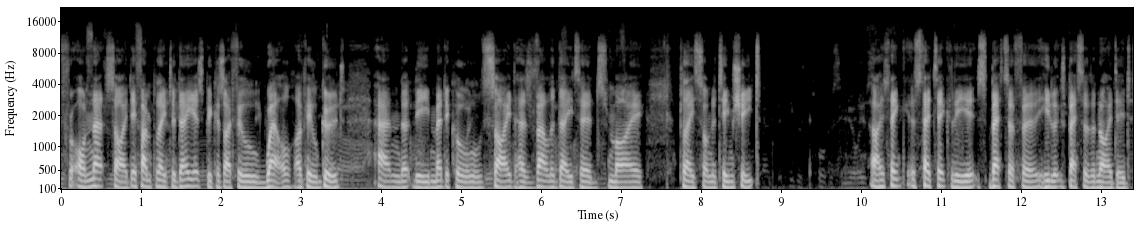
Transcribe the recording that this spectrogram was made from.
for, on that side. If I'm playing today, it's because I feel well, I feel good, and that the medical side has validated my place on the team sheet. I think aesthetically it's better for, he looks better than I did.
